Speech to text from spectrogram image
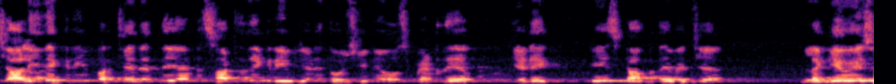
40 ਦੇ ਕਰੀਬ ਪਰਚੇ ਦਿੱਤੇ ਐਂਡ 60 ਦੇ ਕਰੀਬ ਜਿਹੜੇ ਦੋਸ਼ੀ ਨੇ ਉਸ ਪਿੰਡ ਦੇ ਜਿਹੜੇ ਇਸ ਕੰਮ ਦੇ ਵਿੱਚ ਲੱਗੇ ਹੋਏ ਸੀ।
